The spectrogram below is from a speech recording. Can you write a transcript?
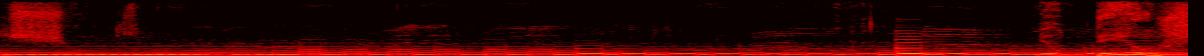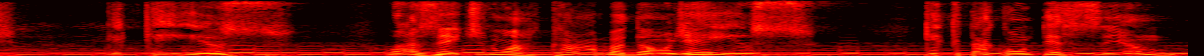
Enche outra. Meu Deus, o que, que, é isso? O azeite não acaba? De onde é isso? O que está acontecendo?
